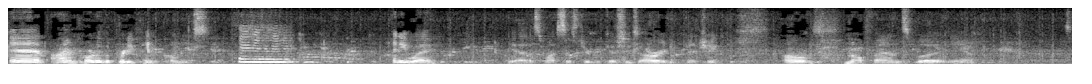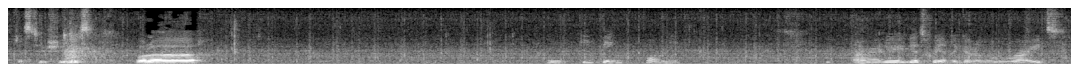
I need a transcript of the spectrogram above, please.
And I'm part of the Pretty Pink Ponies. Anyway, yeah, that's my sister because she's already bitching. Um, no offense, but yeah, it's just who she is. But uh, Pretty Pink Pony. Alrighty, I guess we have to go to the right.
